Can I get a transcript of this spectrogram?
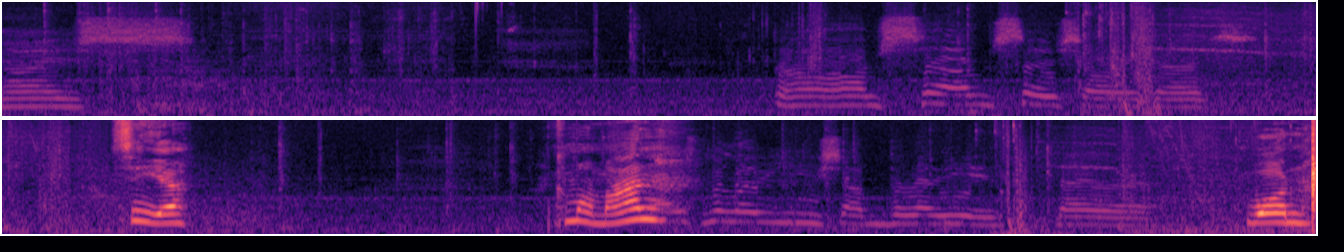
Nice. Oh, I'm so, I'm so sorry, guys. See ya. Come on, man. You, Sam, below you. There, there. One. Nice!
